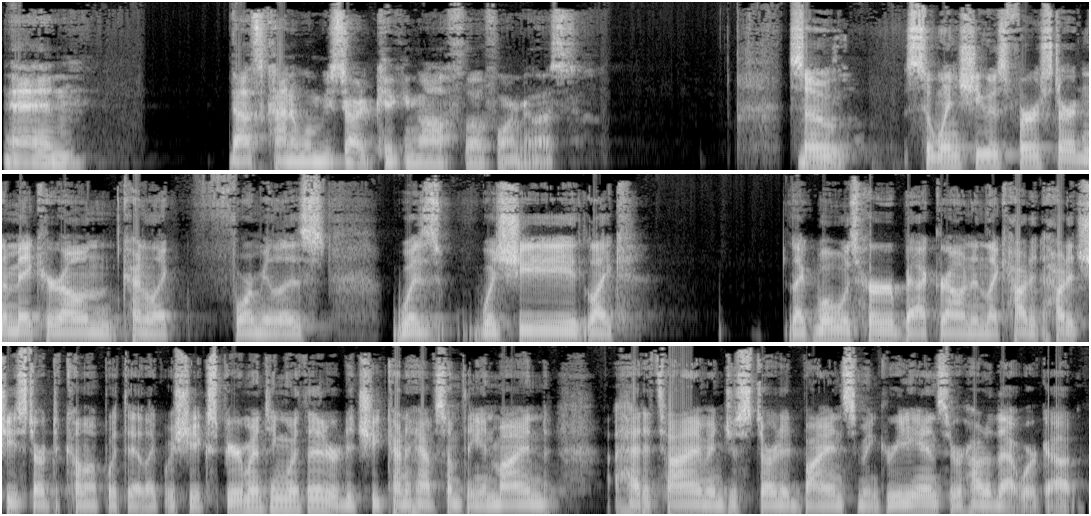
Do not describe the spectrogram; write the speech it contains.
And that's kind of when we started kicking off flow formulas. So so when she was first starting to make her own kind of like formulas, was was she like like what was her background and like how did how did she start to come up with it like was she experimenting with it or did she kind of have something in mind ahead of time and just started buying some ingredients or how did that work out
